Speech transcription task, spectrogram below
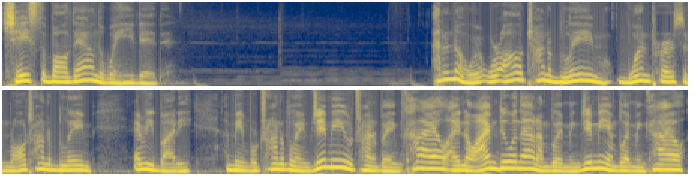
chase the ball down the way he did. I don't know. We're all trying to blame one person. We're all trying to blame everybody. I mean, we're trying to blame Jimmy. We're trying to blame Kyle. I know I'm doing that. I'm blaming Jimmy. I'm blaming Kyle.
